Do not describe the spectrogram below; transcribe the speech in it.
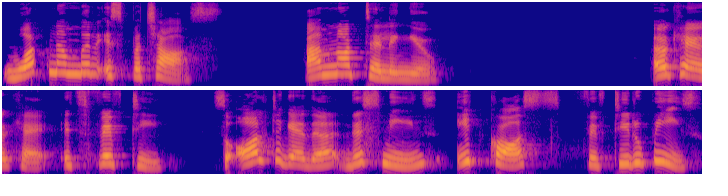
What number is 50? I'm not telling you. Okay, okay, it's 50. So altogether, this means it costs 50 rupees.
